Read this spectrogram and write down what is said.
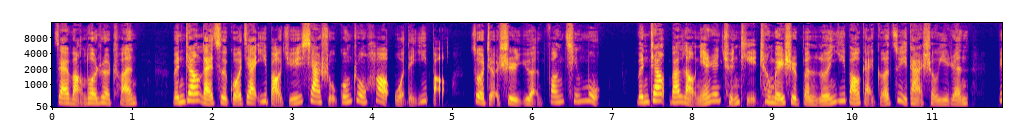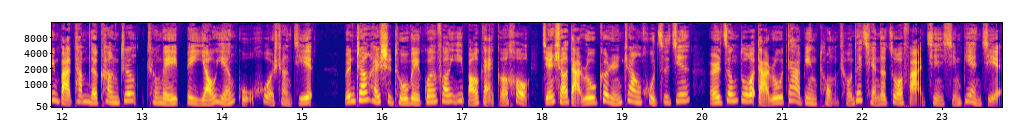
在网络热传，文章来自国家医保局下属公众号“我的医保”，作者是远方青木。文章把老年人群体称为是本轮医保改革最大受益人，并把他们的抗争称为被谣言蛊惑上街。文章还试图为官方医保改革后减少打入个人账户资金而增多打入大病统筹的钱的做法进行辩解，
